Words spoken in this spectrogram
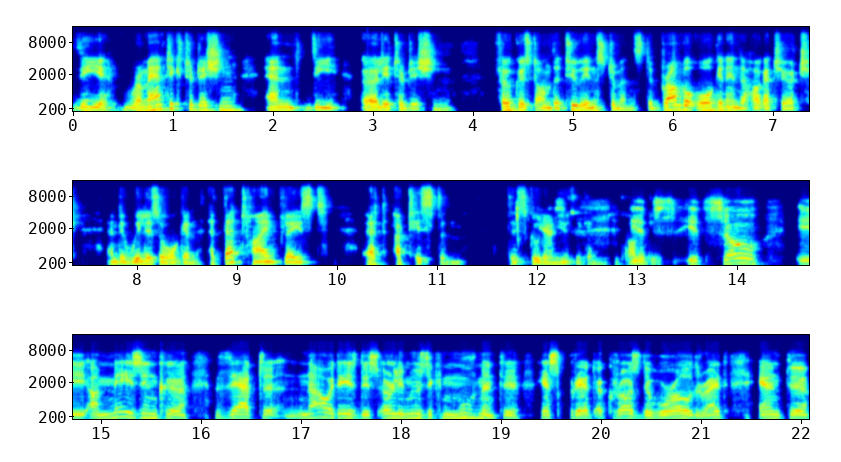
the Romantic tradition and the early tradition focused on the two instruments, the Brombaugh organ in the Haga Church and the Willis organ, at that time placed at Artisten, the School yes. of Music and Musicology. It's, it's so uh, amazing uh, that uh, nowadays this early music movement uh, has spread across the world, right? And uh,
